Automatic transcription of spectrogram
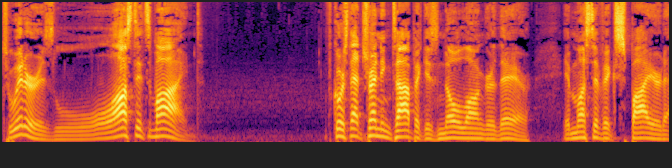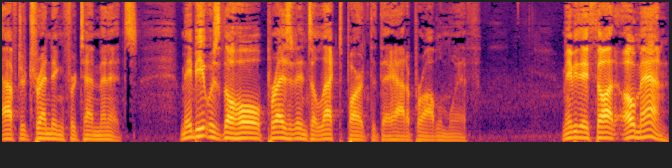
Twitter has lost its mind. Of course, that trending topic is no longer there. It must have expired after trending for 10 minutes. Maybe it was the whole president elect part that they had a problem with. Maybe they thought, oh man,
